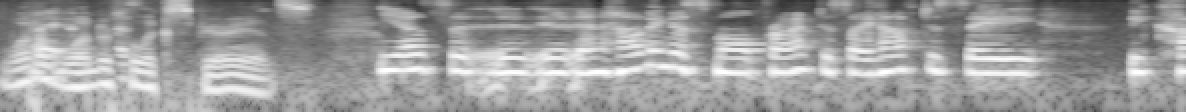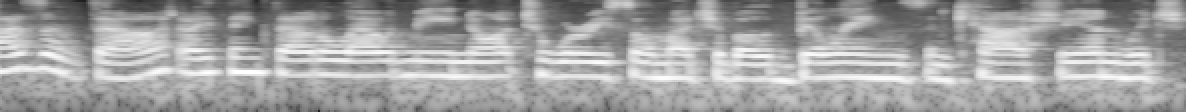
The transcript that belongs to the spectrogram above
what a I, wonderful experience. Yes, it, it, and having a small practice, I have to say, because of that, I think that allowed me not to worry so much about billings and cash in, which,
